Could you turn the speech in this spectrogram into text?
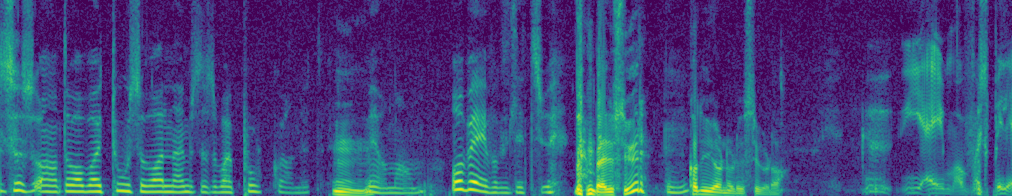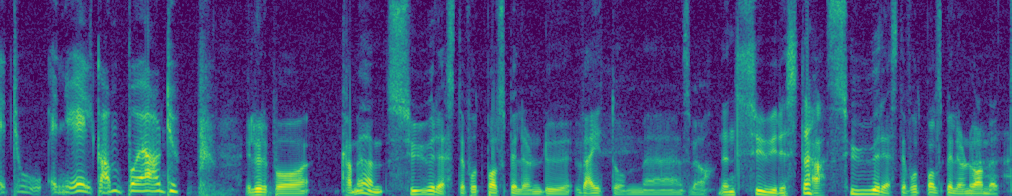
så sånn at det var bare to som var nærmeste, så bare plukka han ut Mm. med navn. Og ble jeg faktisk litt sur. Ble du sur? Mm. Hva du gjør når du er sur, da? Jeg må få spille to en hel kamp, og jeg har tupp. Jeg lurer på, Hvem er den sureste fotballspilleren du veit om, eh, Svea? Den sureste Ja, sureste fotballspilleren du har møtt?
